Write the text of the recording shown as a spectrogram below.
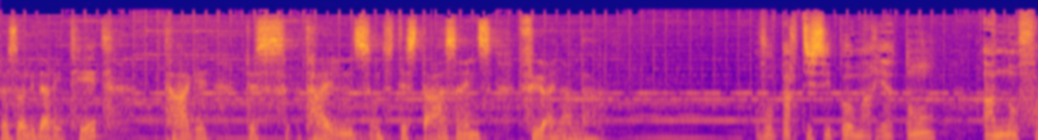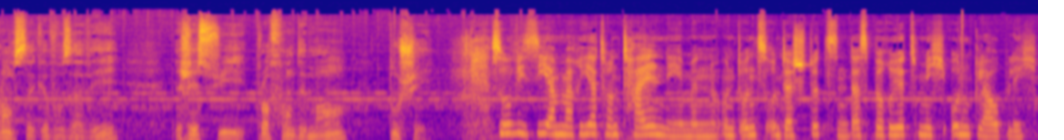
der Solidarität, Tage des Teilens und des Daseins füreinander. Vous participez au marathon en offrant ce que vous avez. Je suis profondément touché. So wie Sie am Mariathon teilnehmen und uns unterstützen, das berührt mich unglaublich.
